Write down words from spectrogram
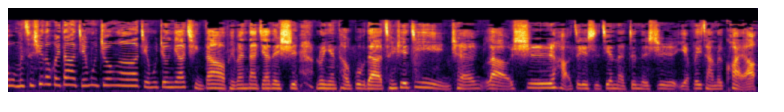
我们持续的回到节目中哦。节目中邀请到陪伴大家的是论研投顾的陈学进陈老师。好，这个时间呢真的是也非常的快啊、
